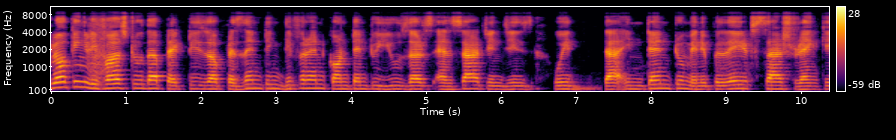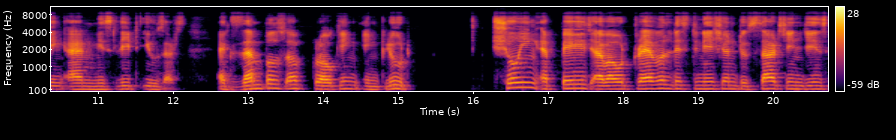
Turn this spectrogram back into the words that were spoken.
Cloaking refers to the practice of presenting different content to users and search engines with the intent to manipulate search ranking and mislead users. Examples of cloaking include showing a page about travel destination to search engines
